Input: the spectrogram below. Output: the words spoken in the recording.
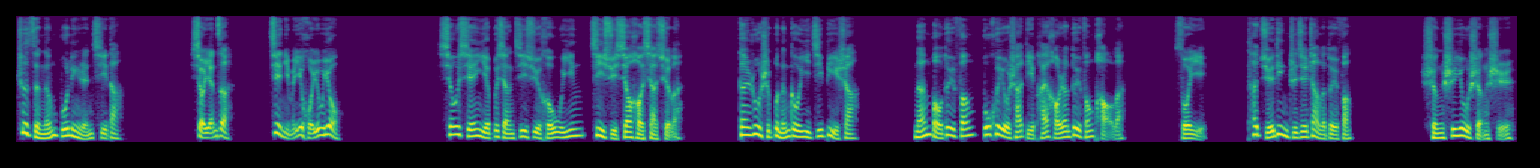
这怎能不令人气大？小妍子，借你们一会用用。萧贤也不想继续和雾鹰继续消耗下去了，但若是不能够一击必杀，难保对方不会有啥底牌好让对方跑了，所以他决定直接炸了对方。省事又省时，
